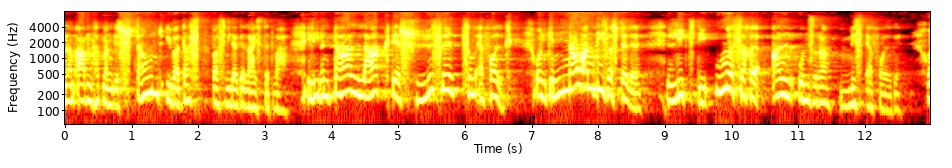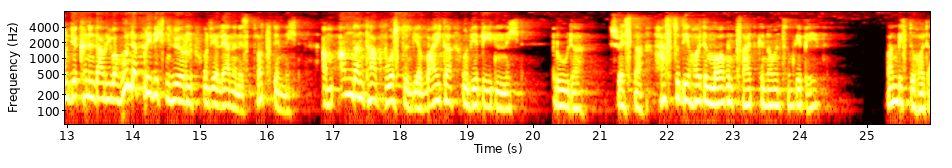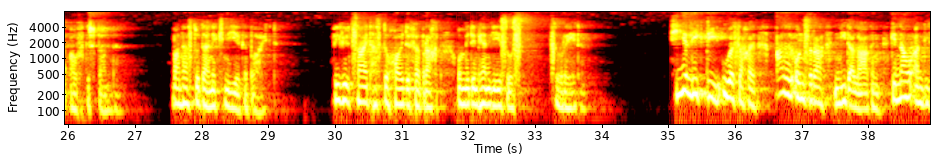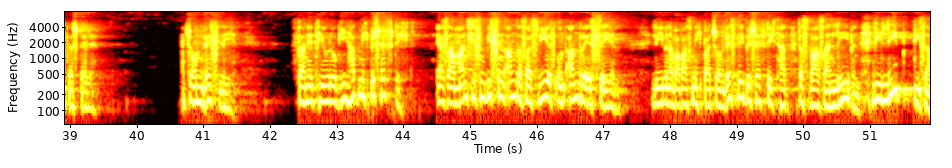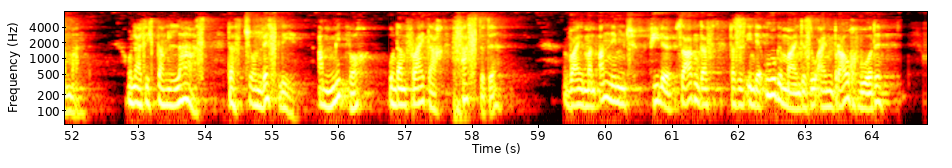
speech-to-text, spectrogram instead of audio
Und am Abend hat man gestaunt über das, was wieder geleistet war. Ihr Lieben, da lag der Schlüssel zum Erfolg. Und genau an dieser Stelle liegt die Ursache all unserer Misserfolge. Und wir können darüber hundert Predigten hören und wir lernen es trotzdem nicht. Am anderen Tag wursteln wir weiter und wir beten nicht. Bruder, Schwester, hast du dir heute Morgen Zeit genommen zum Gebet? Wann bist du heute aufgestanden? Wann hast du deine Knie gebeugt? Wie viel Zeit hast du heute verbracht, um mit dem Herrn Jesus zu reden? Hier liegt die Ursache all unserer Niederlagen, genau an dieser Stelle. John Wesley, seine Theologie hat mich beschäftigt. Er sah manches ein bisschen anders, als wir es und andere es sehen. Lieben, aber was mich bei John Wesley beschäftigt hat, das war sein Leben. Wie lebt dieser Mann? Und als ich dann las, dass John Wesley am Mittwoch und am Freitag fastete, weil man annimmt, viele sagen das, dass es in der Urgemeinde so ein Brauch wurde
